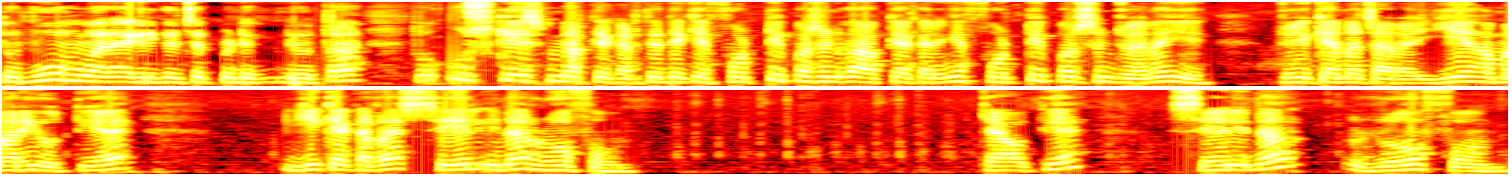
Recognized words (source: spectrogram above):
तो वो हमारा एग्रीकल्चर प्रोडक्ट नहीं होता। तो उस केस में आप क्या करते हैं? देखिए फोर्टी परसेंट का आप क्या करेंगे? फोर्टी परसेंट जो है ना ये, जो ये कहना चाह रहा है, ये हमारी होती है, ये क्या कर रहा है? सेल इन अ रो फॉर्म क्या होती है? सेल इन अ रो फॉर्म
